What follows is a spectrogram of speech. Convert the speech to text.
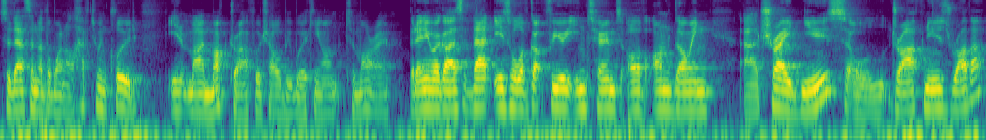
So that's another one I'll have to include in my mock draft, which I will be working on tomorrow. But anyway, guys, that is all I've got for you in terms of ongoing uh, trade news or draft news rather.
